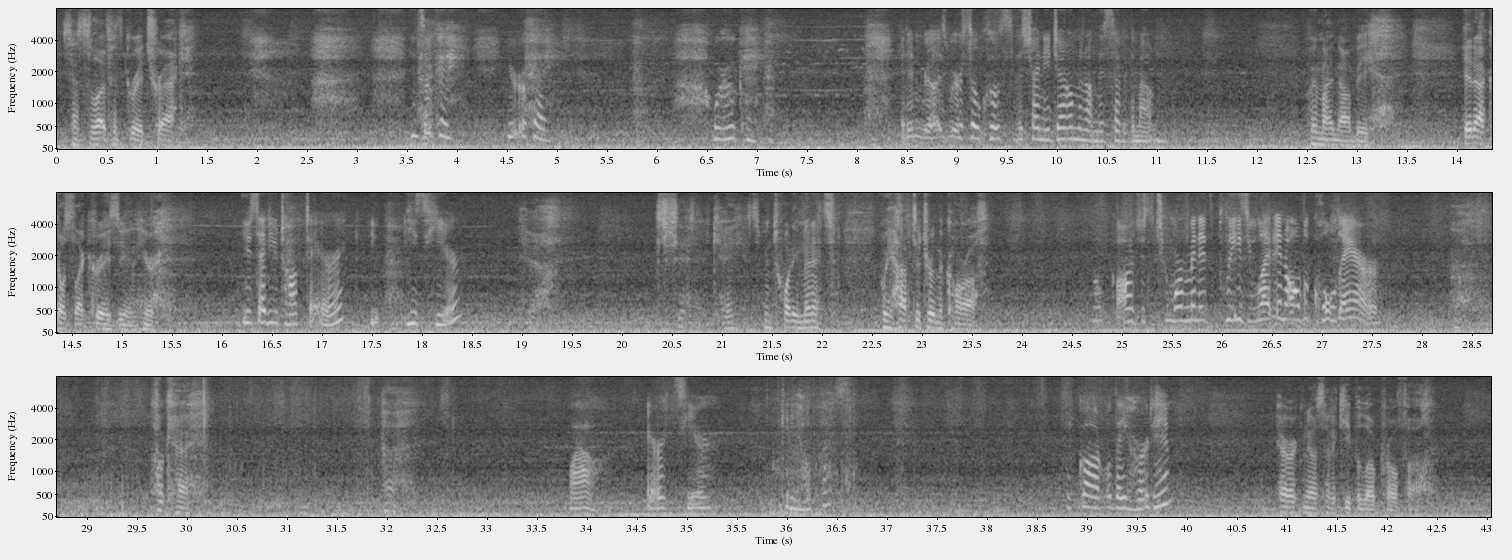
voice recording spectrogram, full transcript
since 11th grade track. It's okay. You're okay. We're okay. I didn't realize we were so close to the shiny gentleman on this side of the mountain. We might not be. It echoes like crazy in here. You said you talked to Eric? You, he's here? Yeah. Shit, okay? It's been 20 minutes. We have to turn the car off. Oh god, just two more minutes, please. You let in all the cold air. Okay. Wow. Eric's here. Can he help us? Oh god, will they hurt him? Eric knows how to keep a low profile.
